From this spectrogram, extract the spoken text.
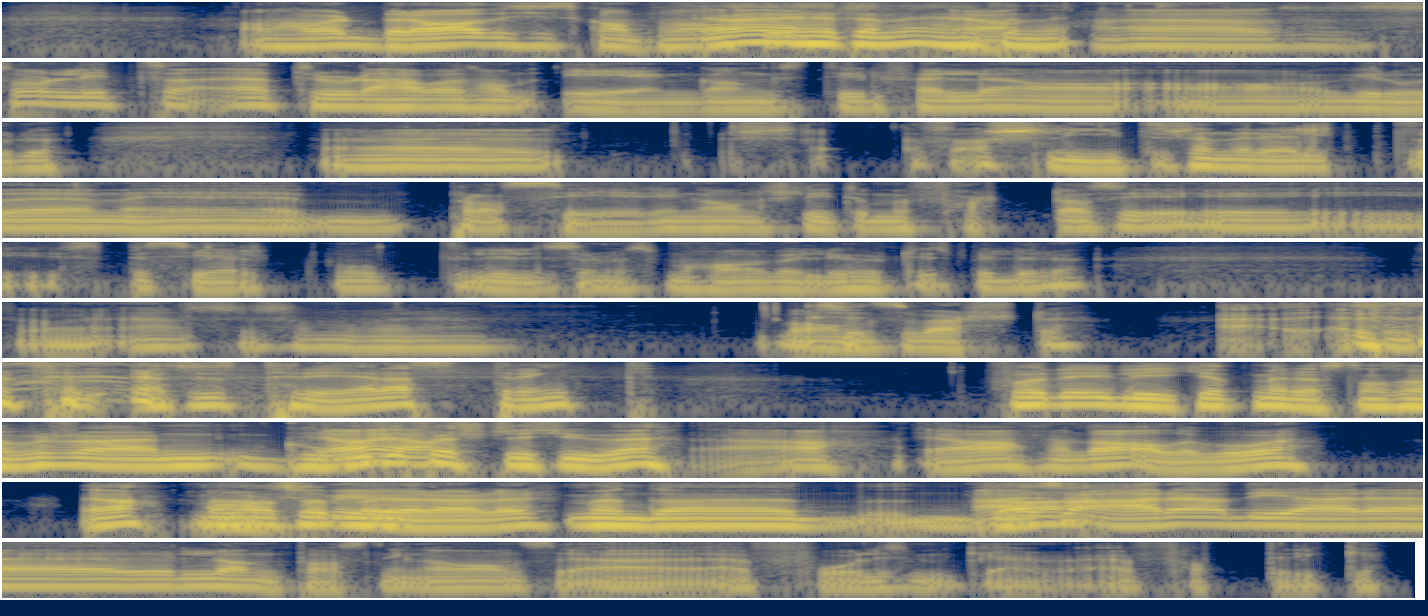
Han har vært bra de siste kampene. han Ja, jeg er helt enig. Jeg er helt enig. Ja, eh, så litt Jeg tror det her var et sånn engangstilfelle av, av Grorud. Altså, han sliter generelt eh, med plassering. Han sliter med farta si, spesielt mot Lillestrøm, som har veldig hurtigspillere. Så jeg syns han var eh, banens verste. Jeg- syns tre, treer er strengt. For i likhet med resten av samfunnet så er den god Ja, de første 20. Ja, ja, men da er alle gode. Ja, Men altså Men, gjøre men da, Nei, så er det de her eh, langpasningene hans jeg, jeg får liksom ikke jeg, jeg fatter ikke.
